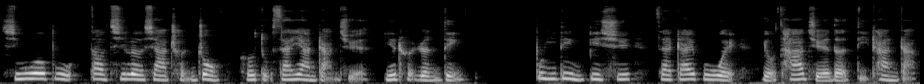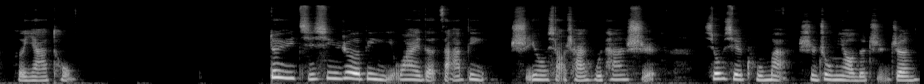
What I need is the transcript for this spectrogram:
心窝部到积热下沉重。和堵塞样感觉也可认定，不一定必须在该部位有他觉的抵抗感和压痛。对于急性热病以外的杂病，使用小柴胡汤时，胸胁苦满是重要的指征，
